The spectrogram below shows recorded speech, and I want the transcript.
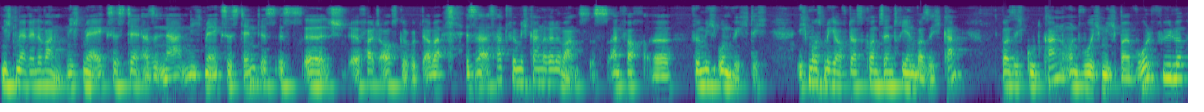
nicht mehr relevant, nicht mehr existent, also na, nicht mehr existent ist, ist äh, äh, falsch ausgerückt, aber es, es hat für mich keine Relevanz. Es ist einfach äh, für mich unwichtig. Ich muss mich auf das konzentrieren, was ich kann was ich gut kann und wo ich mich bei wohlfühle.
